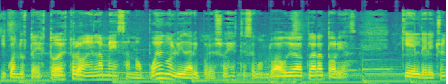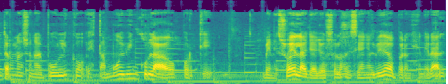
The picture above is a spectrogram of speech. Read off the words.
Y cuando ustedes todo esto lo ven en la mesa, no pueden olvidar, y por eso es este segundo audio de aclaratorias, que el derecho internacional público está muy vinculado porque Venezuela, ya yo se los decía en el video, pero en general,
